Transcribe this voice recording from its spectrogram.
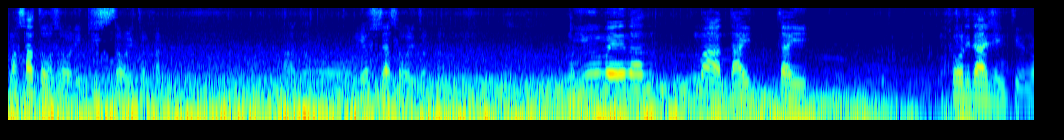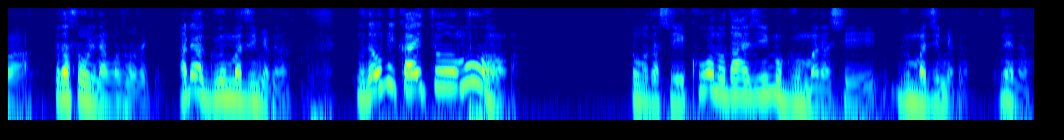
まあ、佐藤総理岸総理とか。あの吉田総理とか。もう有名なまあ大体総理大臣っていうのは福田総理なんかもそうだけど。あれは群馬人脈なんですで尾身会長もそうだし、河野大臣も群馬だし、群馬人脈なんですよね。なんか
